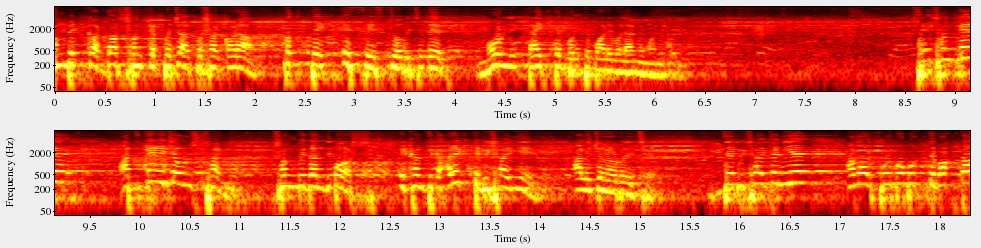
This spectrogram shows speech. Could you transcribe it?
আম্বেদকর দর্শনকে প্রচার প্রসার করা প্রত্যেক এস এসসি, এসটি অভিষেদের মৌলিক দায়িত্বের মধ্যে পড়ে বলে আমি মনে করি। সেই সঙ্গে আজকের যে অনুষ্ঠান, সংবিধান দিবস, এখান থেকে আরেকটি বিষয় নিয়ে আলোচনা রয়েছে। যে বিষয়টা নিয়ে আমার পূর্ববর্তী বক্তা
